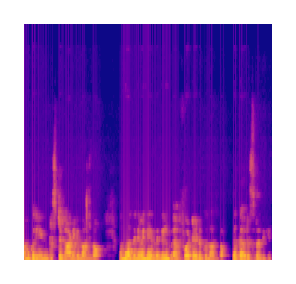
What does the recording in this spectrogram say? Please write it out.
നമുക്കൊരു ഇൻട്രസ്റ്റ് കാണിക്കുന്നുണ്ടോ? നമ്മൾ അതിനുവേണ്ടി എന്തെങ്കിലും എഫേർട്ട് എടുക്കുന്നുണ്ടോ? ഇതൊക്കെ അവർ ശ്രദ്ധിക്കും.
